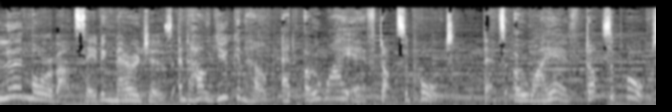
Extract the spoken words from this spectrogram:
Learn more about saving marriages and how you can help at oyf.support. That's oyf.support.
